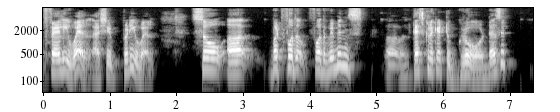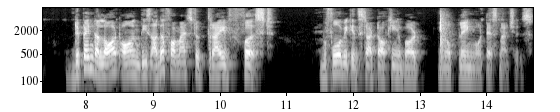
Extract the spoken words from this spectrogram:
fairly well, actually pretty well. So, uh, but for the for the women's uh, Test cricket to grow, does it depend a lot on these other formats to thrive first before we can start talking about you know playing more Test matches?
